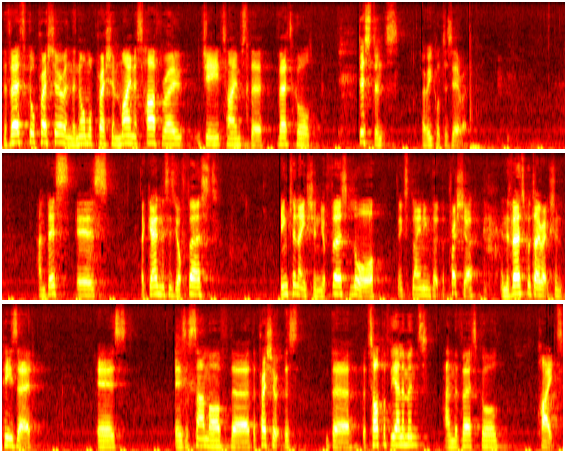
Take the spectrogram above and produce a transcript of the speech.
the vertical pressure and the normal pressure minus half rho g times the vertical distance are equal to zero. And this is, again, this is your first inclination, your first law explaining that the pressure in the vertical direction, Pz, is, is a sum of the, the pressure at the, the, the top of the element and the vertical height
